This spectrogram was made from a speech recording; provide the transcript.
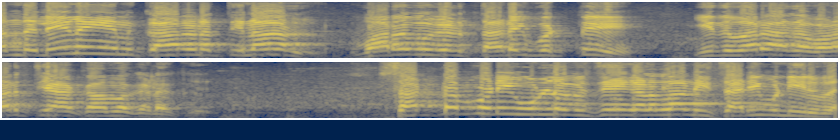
அந்த லீலையின் காரணத்தினால் வரவுகள் தடைபட்டு இதுவரை அதை வளர்ச்சியாக்காம கிடக்கு. சட்டப்படி உள்ள விஷயங்களெல்லாம் நீ சரி பண்ணிடுவ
